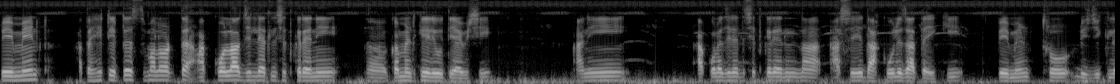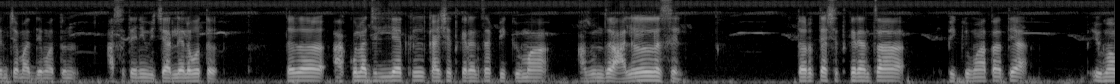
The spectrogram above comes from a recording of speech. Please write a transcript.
पेमेंट आता हे टेटस मला वाटतं अकोला जिल्ह्यातील शेतकऱ्यांनी कमेंट केली होती याविषयी. आणि अकोला जिल्ह्यातील शेतकऱ्यांना असे दाखवले जात आहे की पेमेंट थ्रू डिजिक्लेमच्या माध्यमातून असं त्यांनी विचारलेलं होतं. तर अकोला जिल्ह्यातील काही शेतकऱ्यांचा पीक विमा अजून जर आलेला नसेल तर त्या शेतकऱ्यांचा पीक विमा आता त्या विमा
